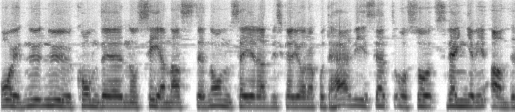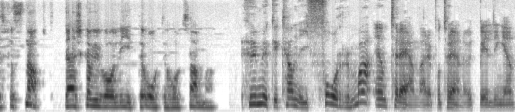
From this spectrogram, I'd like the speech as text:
oj, nu, nu kom det något senaste, någon säger att vi ska göra på det här viset och så svänger vi alldeles för snabbt. Där ska vi vara lite återhållsamma. Hur mycket kan ni forma en tränare på tränarutbildningen?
